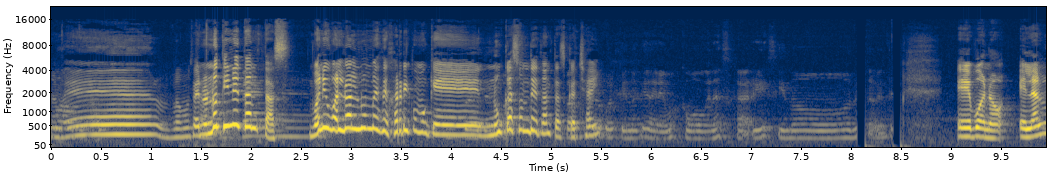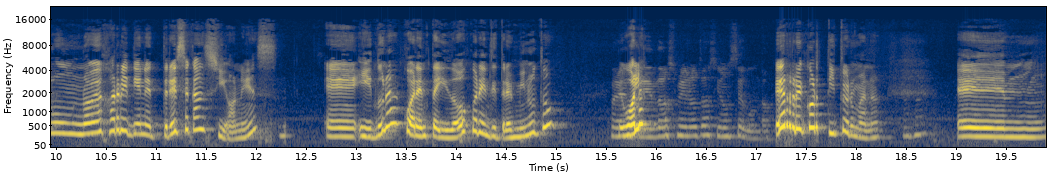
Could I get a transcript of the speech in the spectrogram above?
A ver, vamos Pero a no tiene tantas. Bueno, igual los álbumes de Harry como que nunca son de tantas, ¿cachai? Porque no quedaremos como buenas Harry, sino... Eh, bueno, el álbum nuevo de Harry tiene 13 canciones eh, y dura 42, 43 minutos. Igual es, dos minutos y un segundo. es re cortito, hermana. Eh,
